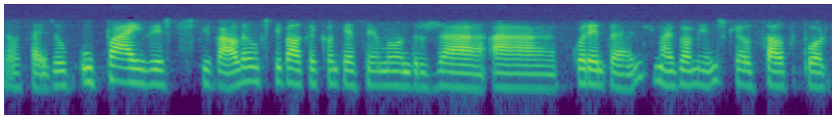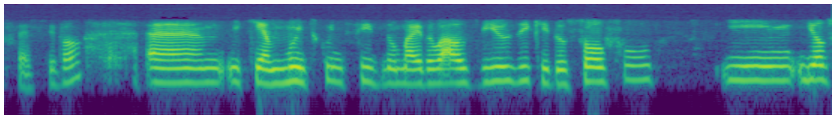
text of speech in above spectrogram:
ou seja, o, o, pai deste festival é um festival que acontece em Londres já há 40 anos, mais ou menos, que é o Southport Festival, um, e que é muito conhecido no meio do house music e do soulful, e, e, eles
